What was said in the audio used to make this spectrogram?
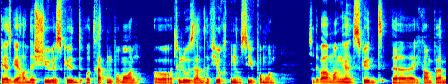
PSG hadde 20 skudd og 13 på mål, og Toulouse hadde 14 og 7 på mål. Så det var mange skudd uh, i kampen,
